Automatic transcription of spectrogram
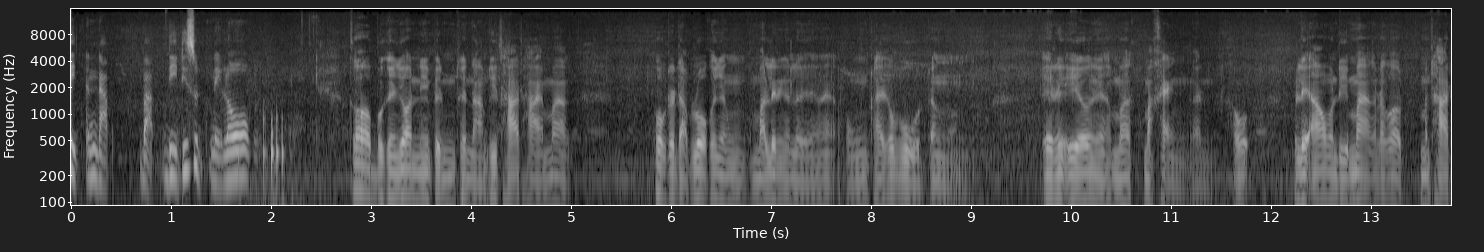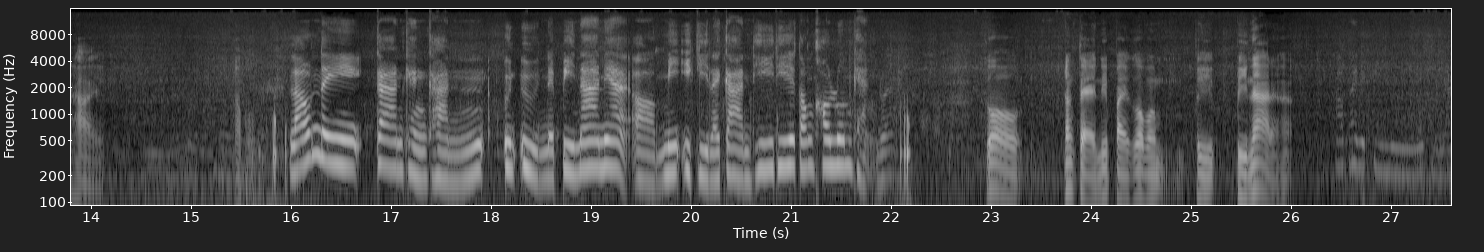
ติดอันดับแบบดีที่สุดในโลก ก็บุคคลยอนนี้เป็นสนามที่ท้าทายมาก พวกระดับโลกก็ยังมาเล่นกันเลยนะฮะของไทยก็บูดดังเอเอลเนี่ยมามาแข่งกันเขา เลเยอร์มันดีมากแล้วก็มันท้าทายครับผมแล้วในการแข่งขันอื่น ๆ ในปีหน้าเนี่ยเอ่อมีอีกกี่รายการที่ที่จะต้องเข้าร่วมแข่งด้วย ก็ตั้งแต่นี้ไปก็ประมาณปีปีหน้านะฮะเข้าภายในปีนี้ปีหน้า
